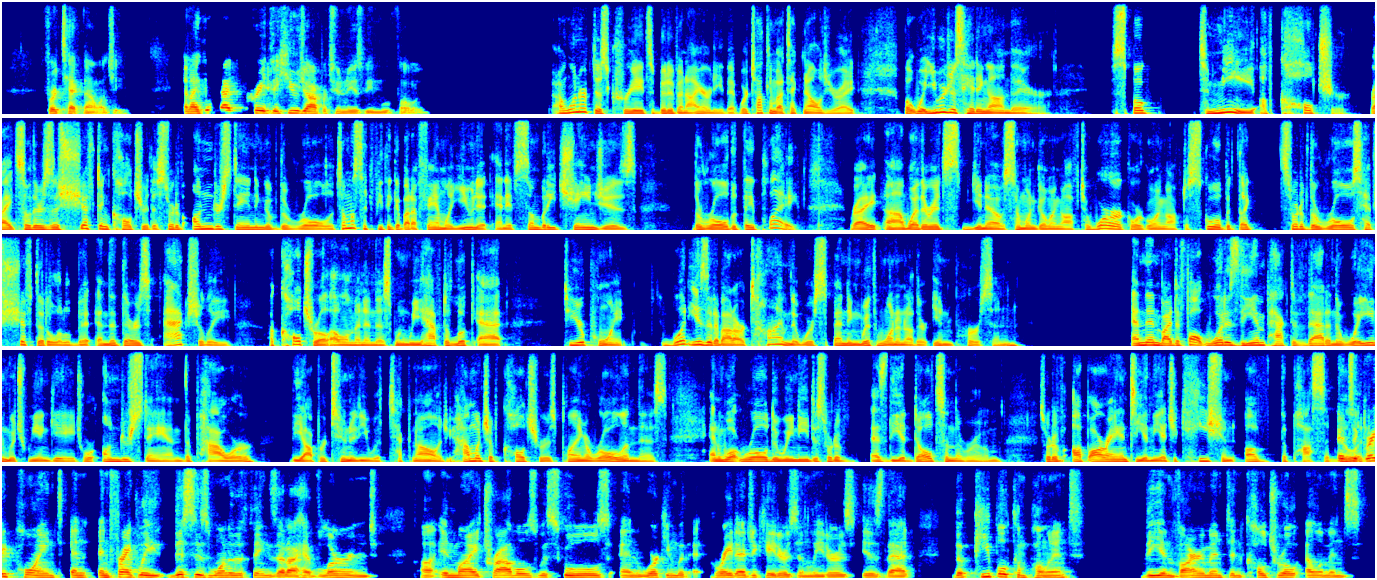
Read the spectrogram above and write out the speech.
for technology. And I think that creates a huge opportunity as we move forward. I wonder if this creates a bit of an irony that we're talking about technology, right? But what you were just hitting on there spoke to me of culture, right? So there's a shift in culture, this sort of understanding of the role. It's almost like if you think about a family unit and if somebody changes the role that they play, right? Uh, whether it's, you know, someone going off to work or going off to school, but like sort of the roles have shifted a little bit and that there's actually a cultural element in this when we have to look at, to your point, what is it about our time that we're spending with one another in person? And then by default, what is the impact of that in the way in which we engage or understand the power, the opportunity with technology? How much of culture is playing a role in this? And what role do we need to sort of, as the adults in the room, sort of up our ante in the education of the possibility? It's a great point. And, and frankly, this is one of the things that I have learned uh, in my travels with schools and working with great educators and leaders is that the people component, the environment and cultural elements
